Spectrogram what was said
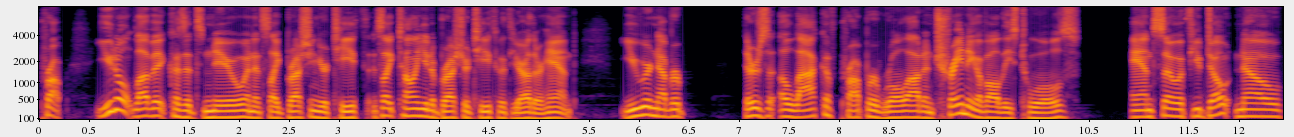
prop. You don't love it because it's new and it's like brushing your teeth. It's like telling you to brush your teeth with your other hand. You were never. There's a lack of proper rollout and training of all these tools, and so if you don't know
